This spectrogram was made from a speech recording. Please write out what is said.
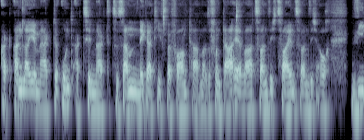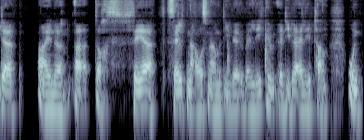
Anleihemärkte und Aktienmärkte zusammen negativ performt haben. Also von daher war 2022 auch wieder eine äh, doch sehr seltene Ausnahme, die wir, äh, die wir erlebt haben. Und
